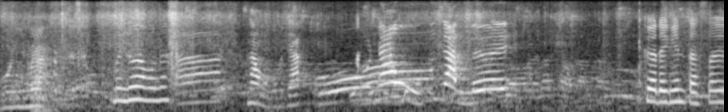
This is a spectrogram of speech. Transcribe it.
บัวหิมะมึงด้วยมึงด้วยอ่าเน่าบ่โอ้เน่าคือกันเลยเกิได้ยินแต่ซื้อ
